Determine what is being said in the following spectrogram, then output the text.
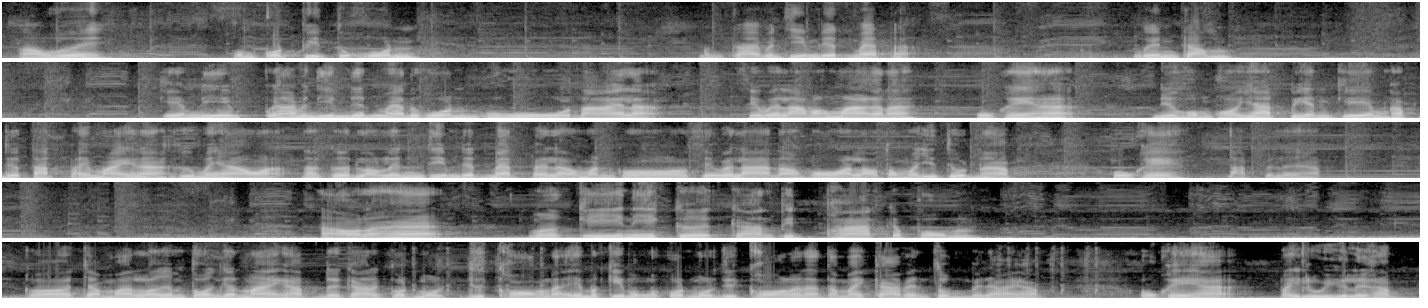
เอาเฮ้ยผมกดผิดทุกคน มันกลายเป็นทีมเดสแมทอะ เวรกรรม เกมนี้กลายเป็นทีมเดสแมททุกคน โอ้โห ตายแล้วเสียเวลามากๆกันนะ โอเคฮะ เดี๋ยวผมขออนุญาตเปลี่ยนเกมครับ เดี๋ยวตัดไปใหม่นะ คือไม่เอาอะถ้าเกิดเราเล่นทีมเดสแบทไปแล้วมันก็เสียเวลาเนาะ เพราะว่าเราต้องมายึดจุดนะครับ โอเค ตัดไปเลยครับ เอาละฮะ เมื่อกี้นี้เกิดการผิดพลาดครับผม ก็จะมาเริ่มต้นกันใหม่ครับ โดยการกดหมดยึดครองนะ เอ้เมื่อกี้ผมก็กดหมดยึดครองแล้วนะทำให้กลายเป็นตุ่มไปได้ครับ โอเคฮะไปลุยกันเลยครับ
